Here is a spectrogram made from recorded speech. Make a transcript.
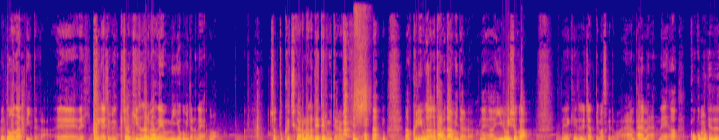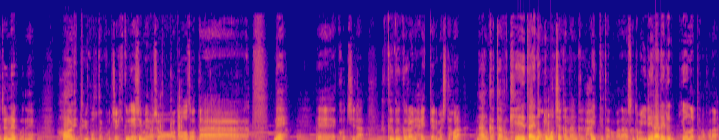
これどうなっていったか。えー、で、ひっくり返してみる。ちょっと傷がありますね。よく見たらね。ほら。ちょっと口からなんか出てるみたいな感じ。クリームがなんか食べたみたいな。ね。あ、色一緒か。ね、削れちゃってますけども。アンパンマンね。あ、ここも削れてるね、これね。はい。ということで、こちらひっくり返してみましょう。どうぞ、だー。ね。えー、こちら、福袋に入ってありました。ほら、なんか多分、携帯のおもちゃかなんかが入ってたのかなそれとも入れられるようになってるのかな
